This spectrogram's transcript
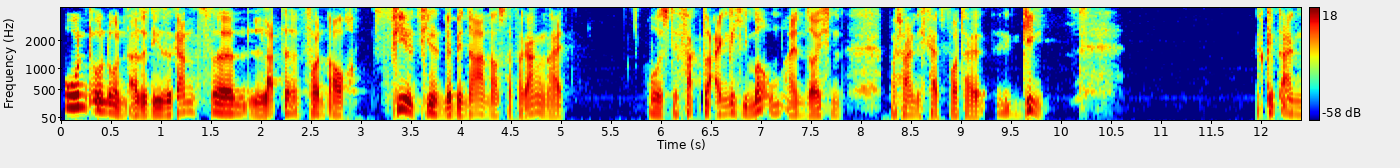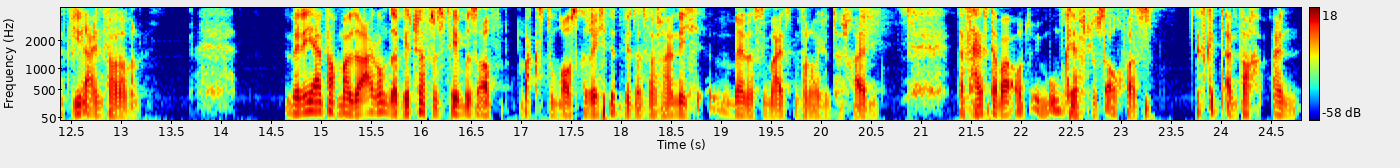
und, und, und. Also diese ganze Latte von auch vielen, vielen Webinaren aus der Vergangenheit, wo es de facto eigentlich immer um einen solchen Wahrscheinlichkeitsvorteil äh, ging. Es gibt einen viel einfacheren. Wenn ich einfach mal sage, unser Wirtschaftssystem ist auf Wachstum ausgerichtet, wird das wahrscheinlich, werden das die meisten von euch unterschreiben. Das heißt aber im Umkehrschluss auch was. Es gibt einfach einen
